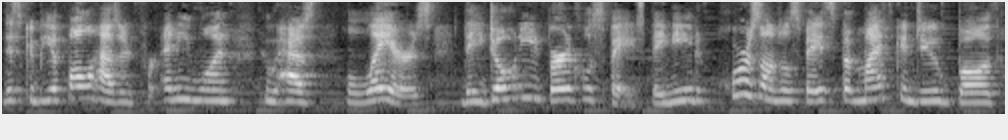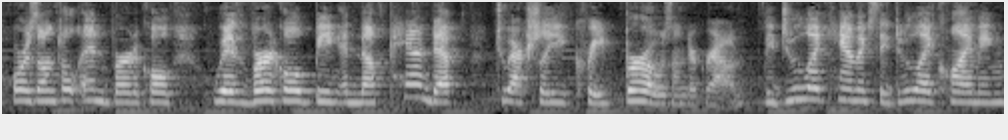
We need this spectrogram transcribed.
this could be a fall hazard for anyone who has layers. They don't need vertical space. They need horizontal space, but mice can do both horizontal and vertical, with vertical being enough pan depth to actually create burrows underground. They do like hammocks, they do like climbing,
